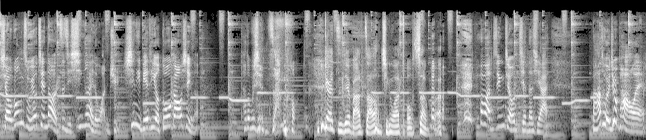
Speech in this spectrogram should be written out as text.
小公主又见到了自己心爱的玩具，心里别提有多高兴了。她都不嫌脏哦，应该直接把它砸到青蛙头上吧。她把金球捡了起来，拔腿就跑。哎，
